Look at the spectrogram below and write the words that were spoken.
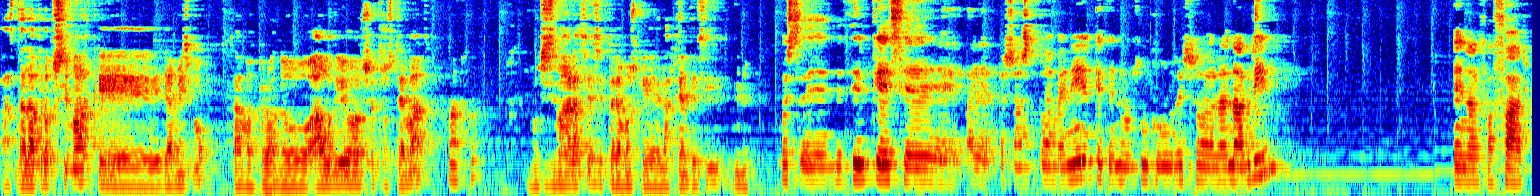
Hasta la próxima, que ya mismo estamos probando audios y otros temas. Ajá. Muchísimas gracias esperamos que la gente sí. Pues eh, decir que se, hay personas que pueden venir, que tenemos un congreso ahora en abril en Alfafar,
